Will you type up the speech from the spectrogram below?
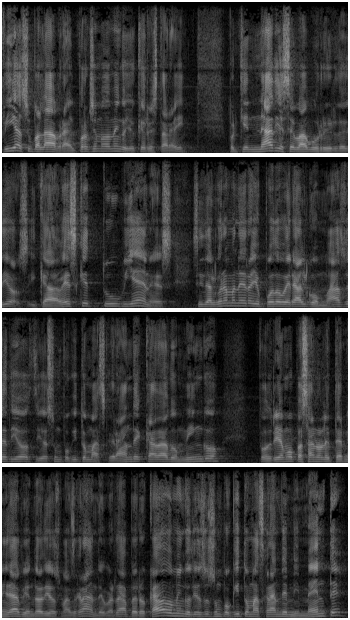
vía su palabra, el próximo domingo yo quiero estar ahí porque nadie se va a aburrir de Dios. Y cada vez que tú vienes, si de alguna manera yo puedo ver algo más de Dios, Dios es un poquito más grande cada domingo, podríamos pasarnos la eternidad viendo a Dios más grande, ¿verdad? Pero cada domingo Dios es un poquito más grande en mi mente,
